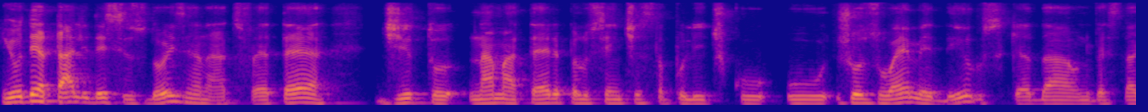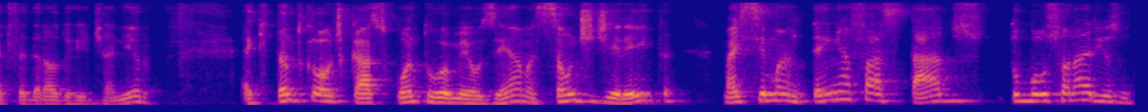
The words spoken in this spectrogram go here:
E o detalhe desses dois, Renato, foi até dito na matéria pelo cientista político o Josué Medeiros, que é da Universidade Federal do Rio de Janeiro, é que tanto Cláudio Castro quanto Romeu Zema são de direita, mas se mantêm afastados do bolsonarismo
